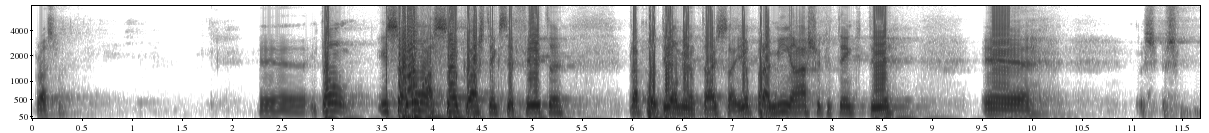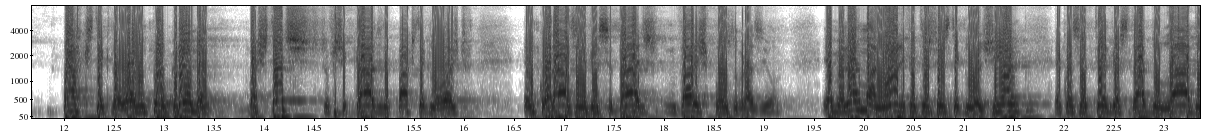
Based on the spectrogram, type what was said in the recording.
Próxima. É, então, isso aí é uma ação que eu acho que tem que ser feita para poder aumentar isso aí. Eu, para mim, acho que tem que ter é, os, os, parques tecnológicos, um programa bastante sofisticado de parques tecnológicos ancorados em universidades em vários pontos do Brasil. E a melhor maneira de fazer transferência de tecnologia é quando você tem a universidade do lado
